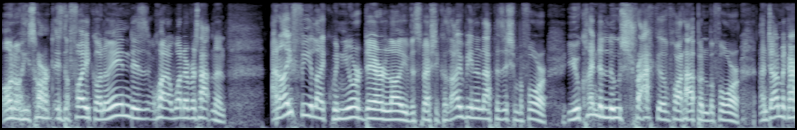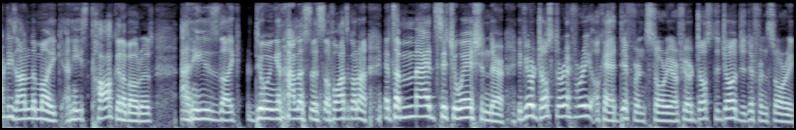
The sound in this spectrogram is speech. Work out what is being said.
oh no, he's hurt. Is the fight going to end? Is what whatever's happening. And I feel like when you're there live, especially because I've been in that position before, you kind of lose track of what happened before. And John McCarthy's on the mic and he's talking about it and he's like doing analysis of what's going on. It's a mad situation there. If you're just a referee, okay, a different story. Or if you're just a judge, a different story.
